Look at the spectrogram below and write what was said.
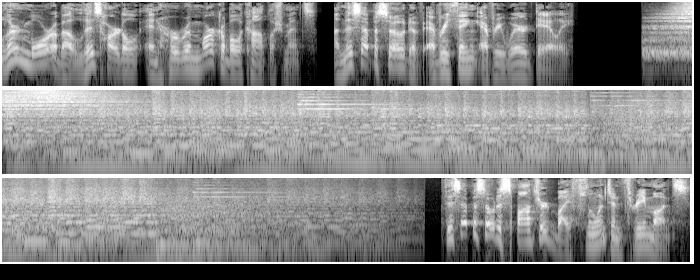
Learn more about Lis Hartel and her remarkable accomplishments on this episode of Everything Everywhere Daily. This episode is sponsored by Fluent in 3 Months.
